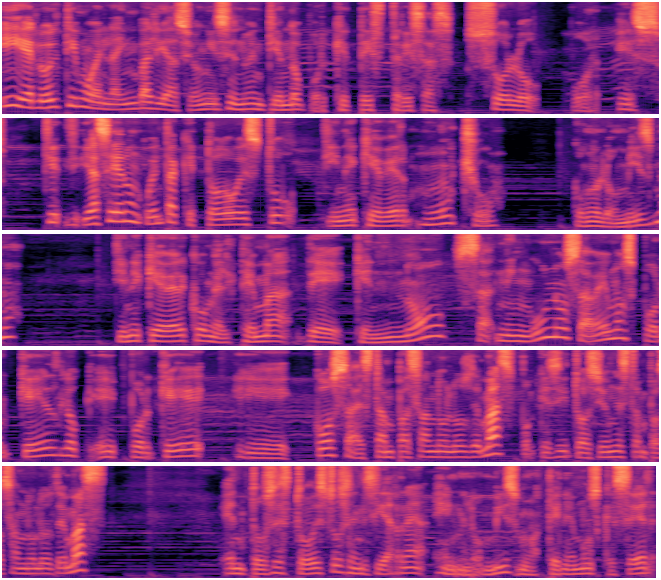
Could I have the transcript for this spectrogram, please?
Y el último en la invalidación dice, no entiendo por qué te estresas solo por eso. Ya se dieron cuenta que todo esto tiene que ver mucho con lo mismo. Tiene que ver con el tema de que no ninguno sabemos por qué es lo que, por qué eh, cosa están pasando los demás, por qué situación están pasando los demás. Entonces todo esto se encierra en lo mismo. Tenemos que ser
